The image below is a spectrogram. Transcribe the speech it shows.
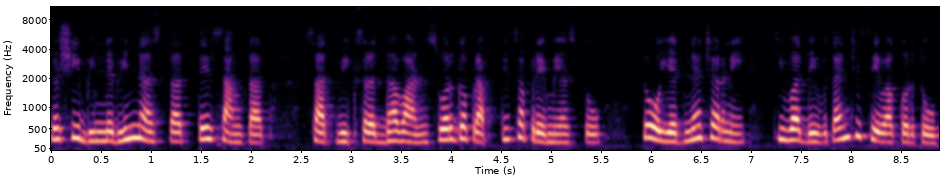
कशी भिन्न भिन्न असतात ते सांगतात. सात्विक श्रद्धावान स्वर्गप्राप्तीचा प्रेमी असतो. तो यज्ञाचरणे किंवा देवतांची सेवा करतो.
